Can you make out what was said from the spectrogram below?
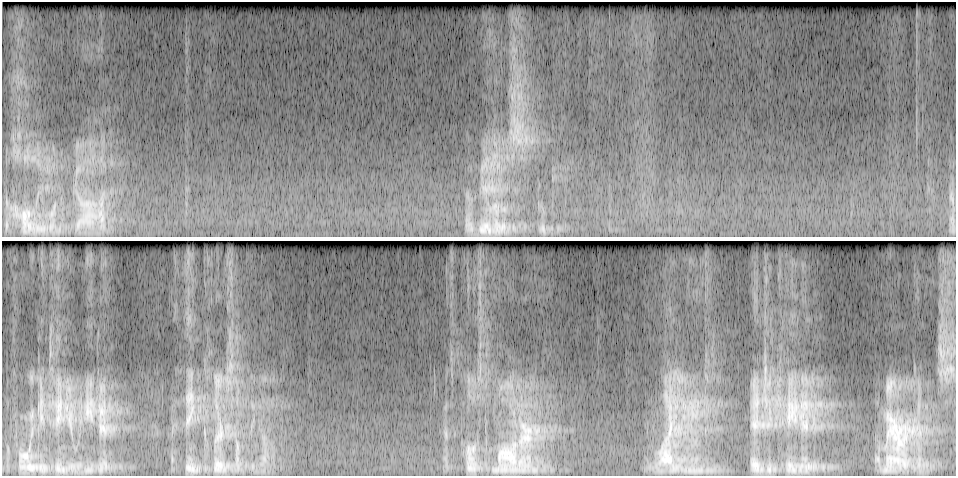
the Holy One of God. That would be a little spooky. Now, before we continue, we need to, I think, clear something up. As postmodern, enlightened, educated Americans,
